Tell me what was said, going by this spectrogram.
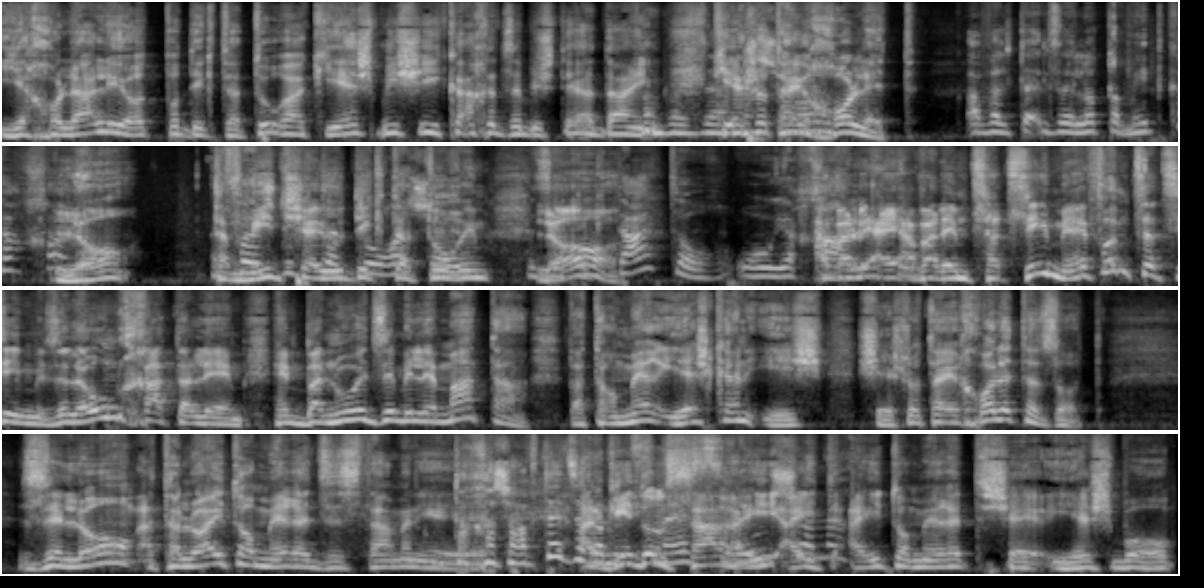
יכולה להיות פה דיקטטורה, כי יש מי שייקח את זה בשתי ידיים, כי יש לו את. היכולת. אבל זה לא תמיד ככה? לא. תמיד שהיו דיקטטורים, של- לא. זה דיקטטור, הוא יכל... אבל, אבל הם צצים, מאיפה הם צצים? זה לא הונחת עליהם, הם בנו את זה מלמטה. ואתה אומר, יש כאן איש שיש לו את היכולת הזאת. זה לא, אתה לא היית אומר את זה סתם, אני... אתה חשבת את זה על גם גדעון לפני סער 20 היית, שנה? היית, היית אומרת שיש בו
